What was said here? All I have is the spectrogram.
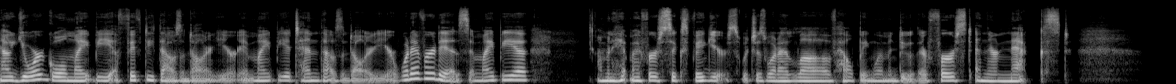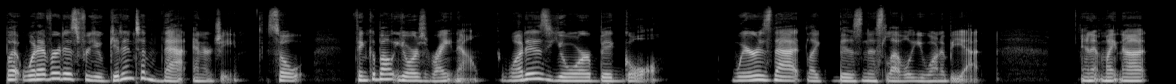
Now, your goal might be a $50,000 year. It might be a $10,000 year, whatever it is. It might be a, I'm going to hit my first six figures, which is what I love helping women do. They're first and they're next. But whatever it is for you, get into that energy. So think about yours right now. What is your big goal? Where is that like business level you want to be at? And it might not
